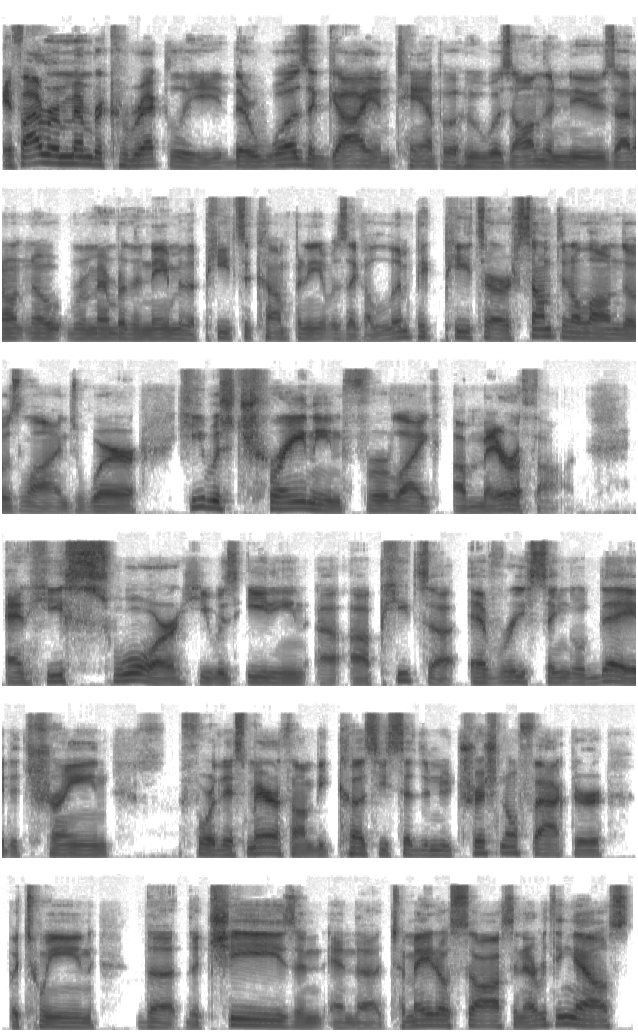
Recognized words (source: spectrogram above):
If I remember correctly, there was a guy in Tampa who was on the news. I don't know, remember the name of the pizza company. It was like Olympic Pizza or something along those lines, where he was training for like a marathon. And he swore he was eating a, a pizza every single day to train for this marathon because he said the nutritional factor between the the cheese and and the tomato sauce and everything else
